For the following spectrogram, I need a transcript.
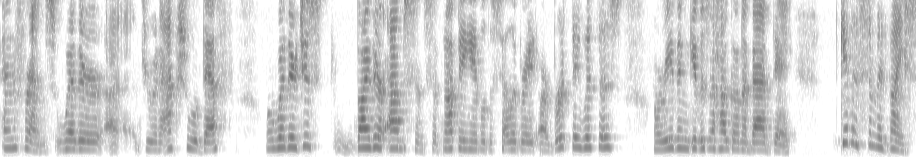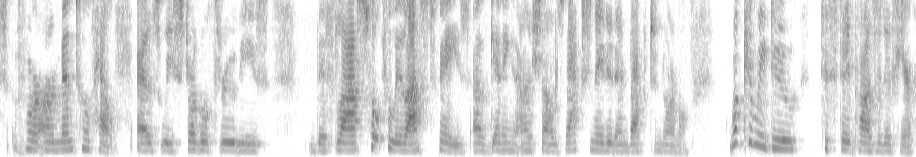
and friends, whether uh, through an actual death or whether just by their absence of not being able to celebrate our birthday with us or even give us a hug on a bad day. Give us some advice for our mental health as we struggle through these this last hopefully last phase of getting ourselves vaccinated and back to normal. What can we do to stay positive here?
